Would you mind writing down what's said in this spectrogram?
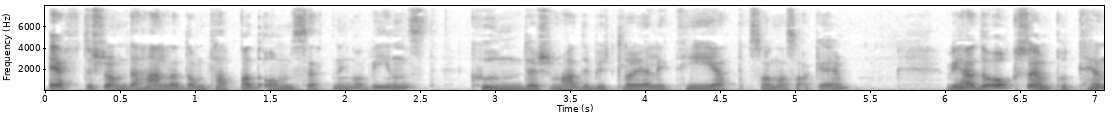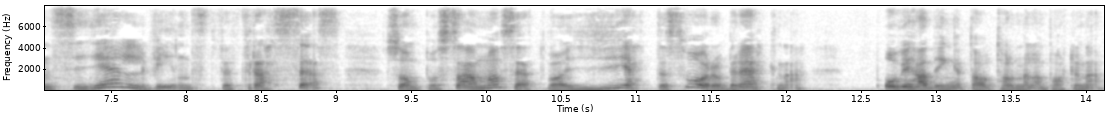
Eftersom det handlade om tappad omsättning och vinst, kunder som hade bytt lojalitet, sådana saker. Vi hade också en potentiell vinst för Frasses som på samma sätt var jättesvår att beräkna. Och vi hade inget avtal mellan parterna.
